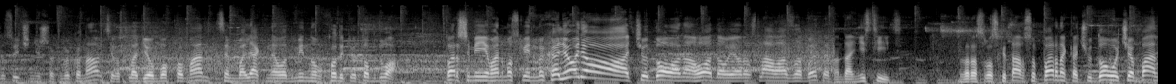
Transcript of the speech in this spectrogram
досвідченіших виконавців. У складі обох команд Цимбаляк неодмінно входить у топ-2. Першим є Євген Москвін. Михайлюньо! Чудова нагода у Ярослава забити на дальній стійці. Зараз розхитав суперника. Чудово Чабан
